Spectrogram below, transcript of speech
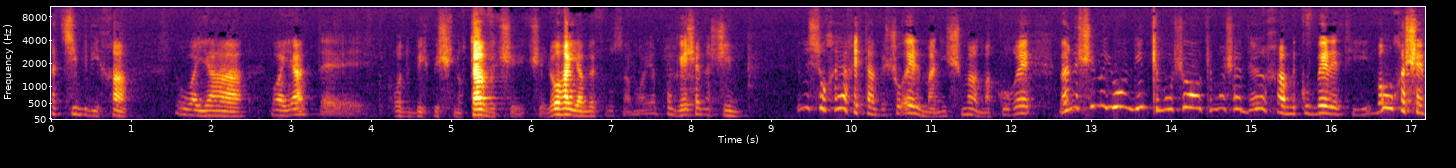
חצי בדיחה. הוא היה, הוא היה אה, עוד בשנותיו, כשלא היה מפורסם, הוא היה פוגש אנשים ומשוחח איתם ושואל מה נשמע, מה קורה, ואנשים היו עומדים כמו, כמו שהדרך המקובלת היא, ברוך השם.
